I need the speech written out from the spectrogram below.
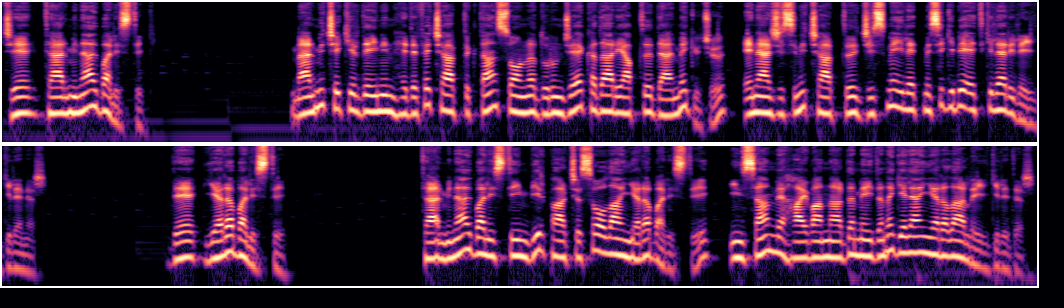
C. Terminal balistik mermi çekirdeğinin hedefe çarptıktan sonra duruncaya kadar yaptığı delme gücü, enerjisini çarptığı cisme iletmesi gibi etkiler ile ilgilenir. D. Yara balisti Terminal balistiğin bir parçası olan yara balistiği, insan ve hayvanlarda meydana gelen yaralarla ilgilidir.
